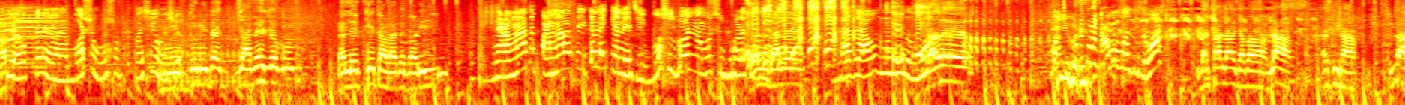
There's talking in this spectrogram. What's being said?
কি ওখানে বসো বসো বসে বসো তুমি তা যাবে যখন তাহলে কে চালাবে গাড়ি আমরা তো আমরা তো এখানে কেনেছি বসিস বল না বসিস ঘরে যাবে হ্যাঁ যাও যাবে আমি ওয়াস দা চালা যাবা লা তুই লা লা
